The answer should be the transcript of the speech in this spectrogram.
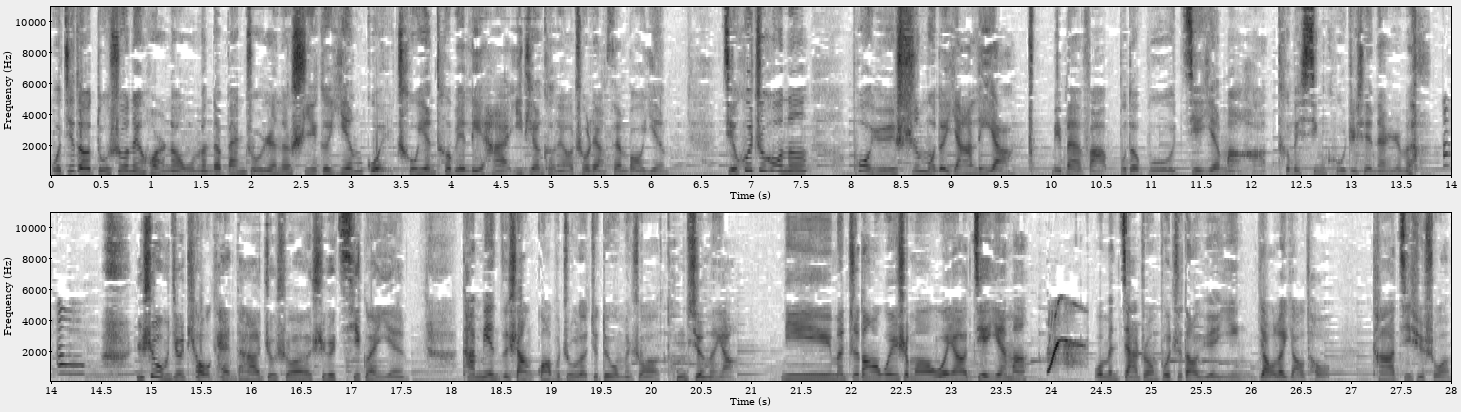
我记得读书那会儿呢，我们的班主任呢是一个烟鬼，抽烟特别厉害，一天可能要抽两三包烟。结婚之后呢，迫于师母的压力啊，没办法，不得不戒烟嘛，哈，特别辛苦这些男人们。于是我们就调侃他，就说是个妻管严。他面子上挂不住了，就对我们说：“同学们呀，你们知道为什么我要戒烟吗？”我们假装不知道原因，摇了摇头。他继续说。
